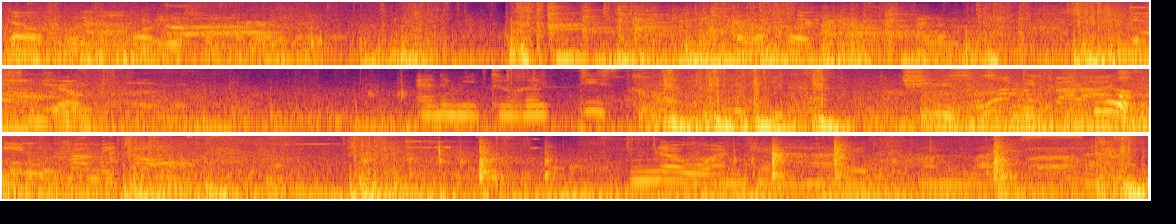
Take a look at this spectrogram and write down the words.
Stealth would be more useful for her than teleport kind of ish jump. Enemy turret destroyed. Jesus. Incoming! No one can hide from my sight.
